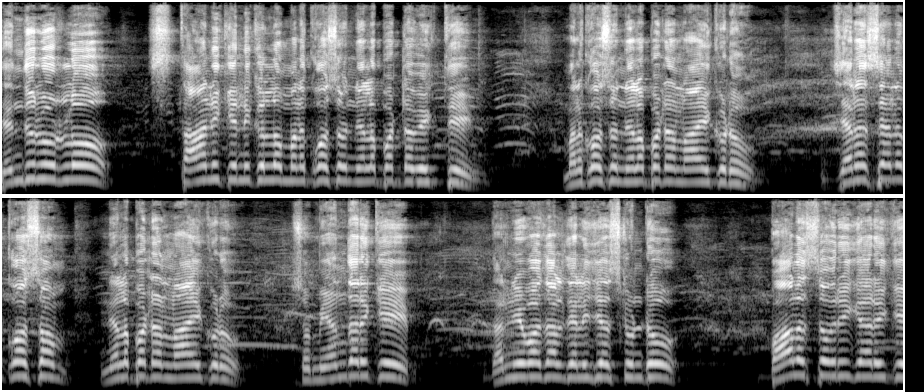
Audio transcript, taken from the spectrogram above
దెందులూరులో స్థానిక ఎన్నికల్లో మన కోసం నిలబడ్డ వ్యక్తి మన కోసం నిలబడ్డ నాయకుడు జనసేన కోసం నిలబడ్డ నాయకుడు. సో మీ అందరికీ ధన్యవాదాలు తెలియజేసుకుంటూ బాలశౌరి గారికి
